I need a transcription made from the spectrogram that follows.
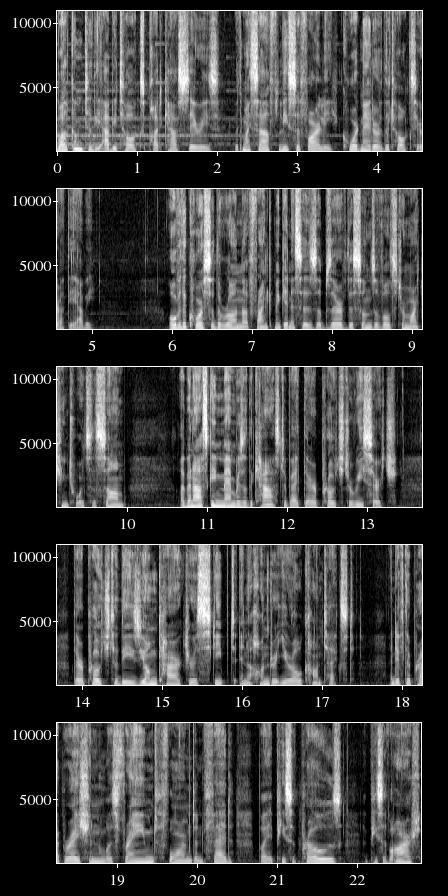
Welcome to the Abbey Talks podcast series with myself, Lisa Farley, coordinator of the talks here at the Abbey. Over the course of the run of Frank McGuinness's Observe the Sons of Ulster Marching Towards the Somme, I've been asking members of the cast about their approach to research, their approach to these young characters steeped in a hundred year old context, and if their preparation was framed, formed, and fed by a piece of prose, a piece of art,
